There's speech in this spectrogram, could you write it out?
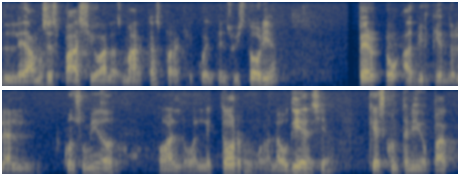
le damos espacio a las marcas para que cuenten su historia pero advirtiéndole al consumidor o al, lector o a la audiencia que es contenido pago.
